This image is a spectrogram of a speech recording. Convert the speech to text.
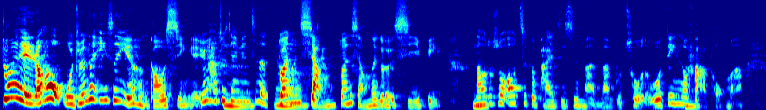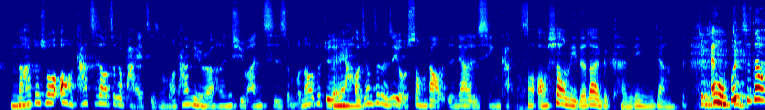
对，然后我觉得那医生也很高兴耶，因为他就在那边真的端详、嗯、端详那个喜饼，然后就说哦这个牌子是蛮蛮不错的，我订一个法鹏嘛。然后他就说：“哦，他知道这个牌子什么，他女儿很喜欢吃什么。”然后我就觉得，哎，好像真的是有送到人家的心坎。哦哦，送礼得到一个肯定，这样子。哎，我不知道，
